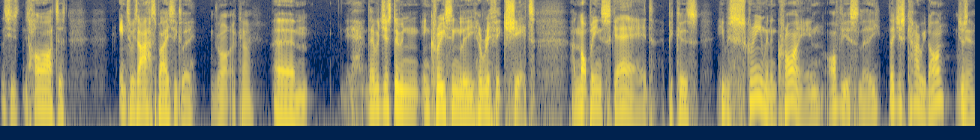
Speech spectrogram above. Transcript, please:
this is hard to into his ass basically. Right. Okay. Um, they were just doing increasingly horrific shit and not being scared because he was screaming and crying. Obviously, they just carried on, just yeah.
